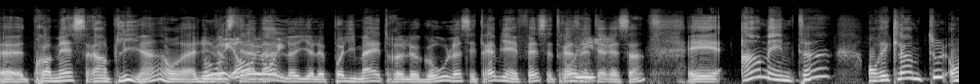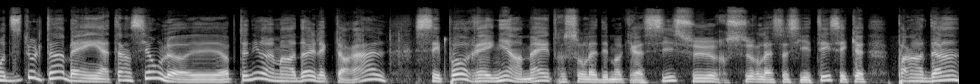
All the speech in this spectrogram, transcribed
euh, de promesses remplies. Hein? On- À l'université ah Laval, oui. là, il y a le polymètre Legault. Là, c'est très bien fait, c'est très intéressant. Et en même temps, on réclame tout, on dit tout le temps, ben attention là, euh, obtenir un mandat électoral, c'est pas régner en maître sur la démocratie, sur sur la société, c'est que pendant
